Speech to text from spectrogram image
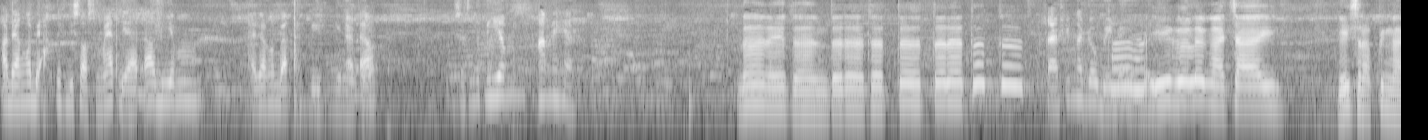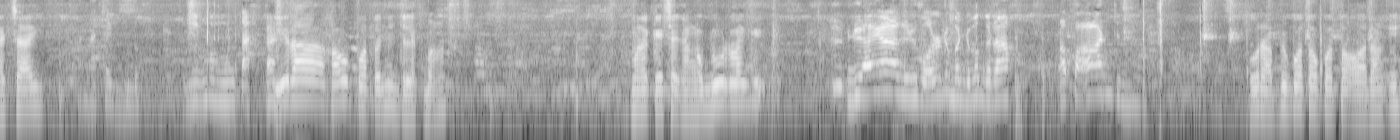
Ada yang lebih aktif di sosmed, di RL diem. Ada yang lebih aktif di di RL. Di sosmed diem, aneh ya. Saya sih nggak jauh beda ya. Iya gue ngacai. Guys rapi ngacai. Saya bodoh. Ini memuntahkan. Ira kau fotonya jelek banget. Mereka yang ngeblur lagi. Dia ya lagi di follow tiba-tiba gerak. Apaan? Oh rapi foto-foto orang ih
